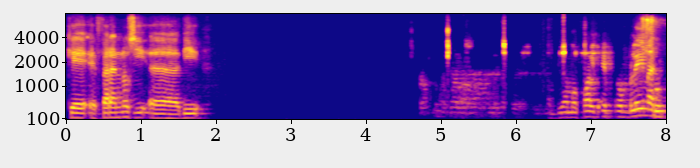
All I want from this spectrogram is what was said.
che faranno sì eh, di abbiamo qualche problema di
